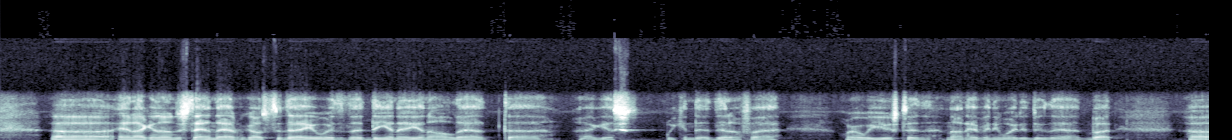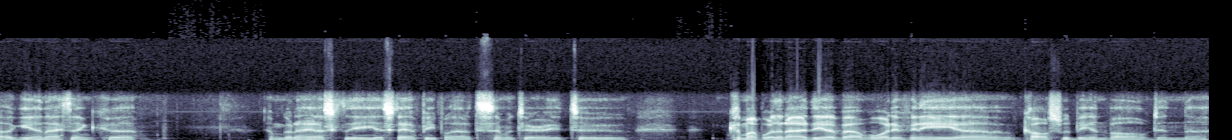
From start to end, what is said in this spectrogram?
uh, and I can understand that because today with the DNA and all that, uh, I guess we can identify where we used to not have any way to do that. But uh, again, I think uh, I'm going to ask the staff people out at the cemetery to come up with an idea about what, if any, uh, costs would be involved in uh, uh,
